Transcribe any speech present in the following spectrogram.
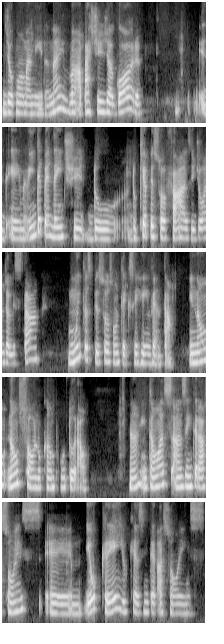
de alguma maneira, né? A partir de agora, independente do, do que a pessoa faz e de onde ela está, muitas pessoas vão ter que se reinventar, e não, não só no campo cultural. Né? Então, as, as interações, é, eu creio que as interações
